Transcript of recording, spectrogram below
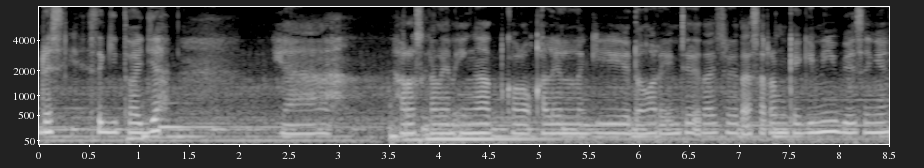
udah sih segitu aja. Ya harus kalian ingat kalau kalian lagi dengerin cerita-cerita serem kayak gini biasanya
